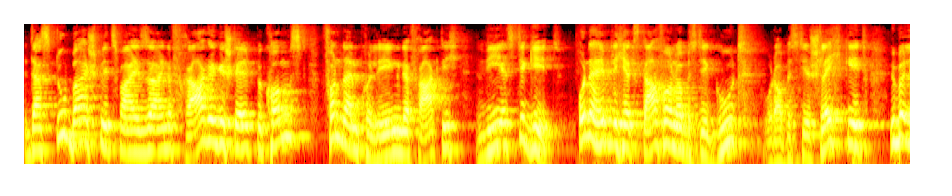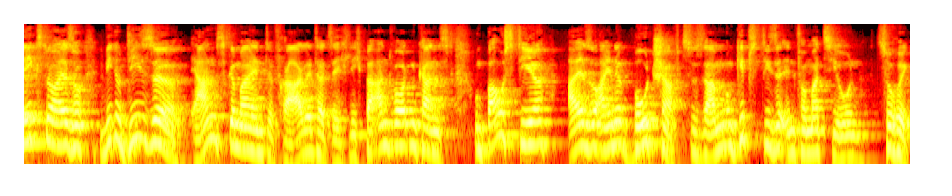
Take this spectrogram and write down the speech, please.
dass du beispielsweise eine Frage gestellt bekommst von deinem Kollegen, der fragt dich, wie es dir geht. Unerheblich jetzt davon, ob es dir gut oder ob es dir schlecht geht, überlegst du also, wie du diese ernst gemeinte Frage tatsächlich beantworten kannst und baust dir also eine Botschaft zusammen und gibst diese Information zurück.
